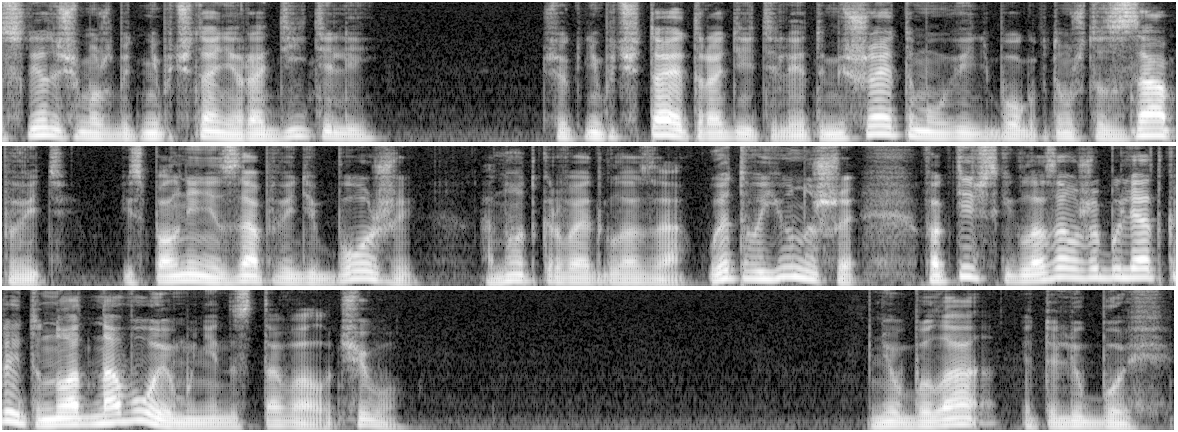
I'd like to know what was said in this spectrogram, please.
Следующее, может быть, непочитание родителей. Человек не почитает родителей, это мешает ему увидеть Бога, потому что заповедь, исполнение заповеди Божией — оно открывает глаза. У этого юноши фактически глаза уже были открыты, но одного ему не доставало. Чего? У него была эта любовь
